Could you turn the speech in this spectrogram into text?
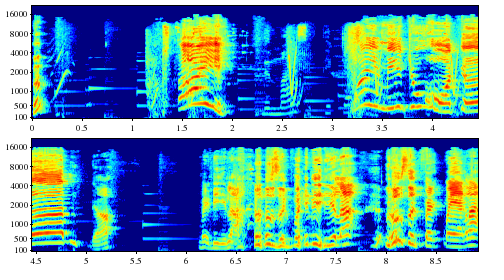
ฮึบเฮ้ย The mice have picked up เฮ้ย มีจูโหดเกิน เดี๋ยว ไม่ดีละ รู้สึกไม่ดีละ รู้สึกแปลกๆละ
